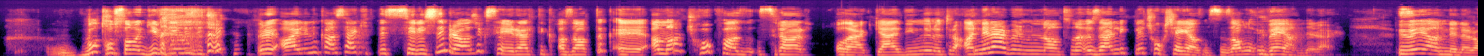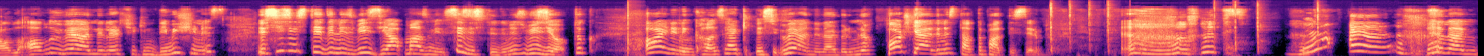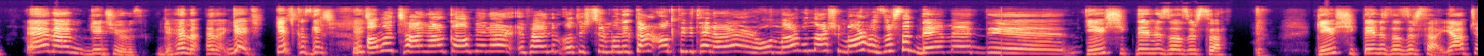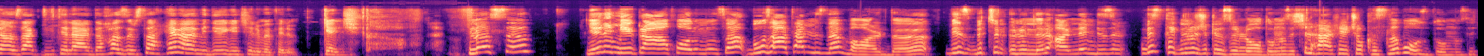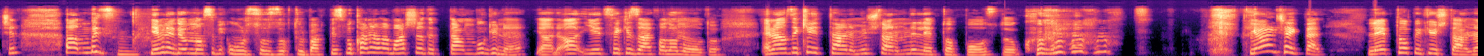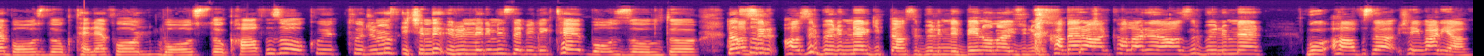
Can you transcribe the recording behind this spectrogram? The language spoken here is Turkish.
botoslama girdiğimiz için böyle ailenin kanser kitlesi serisini birazcık seyrelttik, azalttık. E, ama çok fazla ısrar olarak geldiğinden ötürü anneler bölümünün altına özellikle çok şey yazmışsınız. Abla üvey anneler. Üvey anneler abla. Abla üvey anneleri çekin demişsiniz. E siz istediniz biz yapmaz mıyız? Siz istediniz biz yaptık. Ailenin kanser kitlesi üvey anneler bölümüne hoş geldiniz tatlı patateslerim. hemen hemen geçiyoruz. Hemen hemen geç. Geç kız geç. Geç. Ama çaylar, kahveler, efendim atıştırmalıklar, aktiviteler, onlar bunlar şunlar hazırsa demedin. Gevşikleriniz hazırsa Gevşikleriniz hazırsa, yapacağınız aktivitelerde hazırsa hemen videoya geçelim efendim. Geç. Nasıl? Yeni mikrofonumuza bu zaten bizde vardı. Biz bütün ürünleri annem bizim biz teknolojik özürlü olduğumuz için her şeyi çok hızlı bozduğumuz için Lan biz yemin ediyorum nasıl bir uğursuzluktur bak biz bu kanala başladıktan bugüne yani 7-8 ay falan oldu. En az 2 tane mi 3 tane mi laptop bozduk. Gerçekten. Laptop 2-3 tane bozduk. Telefon bozduk. Hafıza okuyucucumuz içinde ürünlerimizle birlikte bozuldu. Nasıl? Hazır hazır bölümler gitti hazır bölümler. Ben ona üzülüyorum. Kamera arkaları hazır bölümler. Bu hafıza şey var ya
